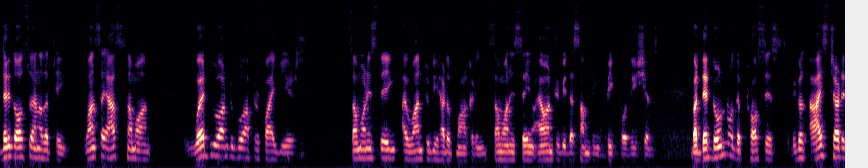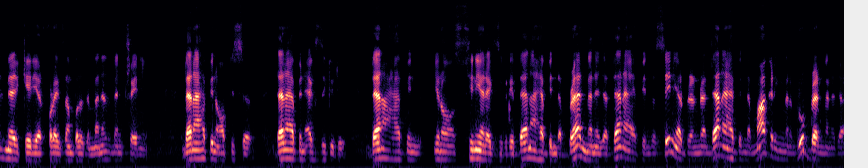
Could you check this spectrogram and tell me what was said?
There is also another thing. Once i ask someone where do you want to go after five years? Someone is saying i want to be head of marketing. Someone is saying i want to be the something big positions. But they don't know the process because i started my career for example as a management trainee. Then i have been officer then i have been executive. Then i have been you know senior executive. Then i have been the brand manager. Then i have been the senior brand manager. Then i have been the marketing manager group brand manager.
